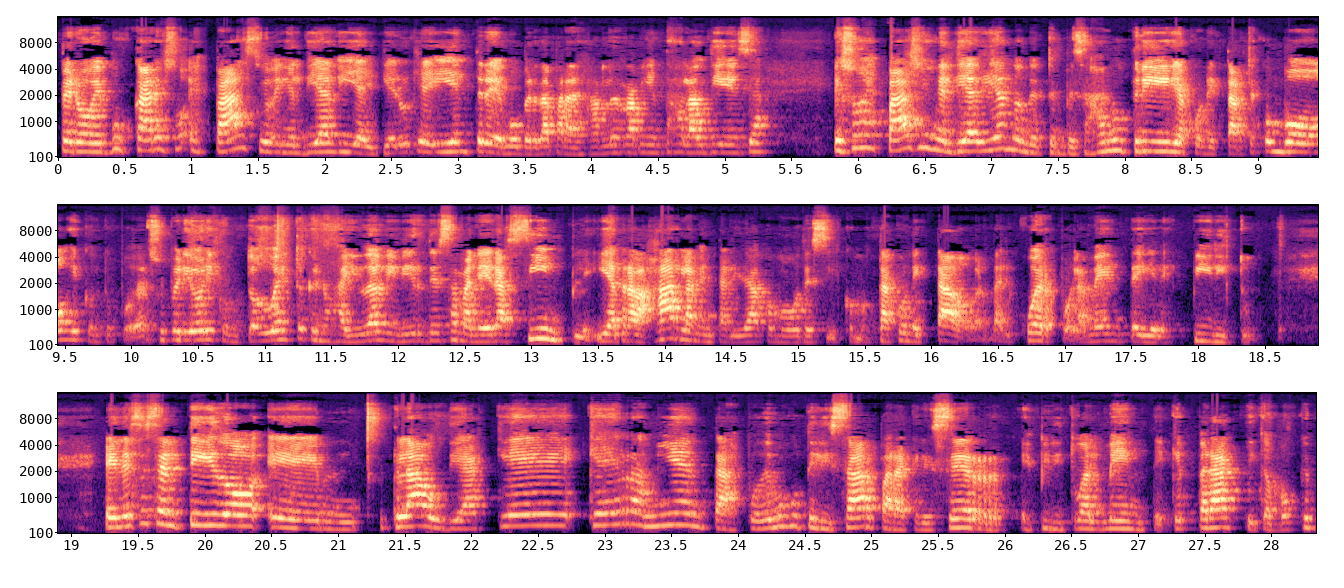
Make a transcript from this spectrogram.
pero es buscar esos espacios en el día a día y quiero que ahí entremos, ¿verdad? Para dejarle herramientas a la audiencia esos espacios en el día a día en donde te empezás a nutrir y a conectarte con vos y con tu poder superior y con todo esto que nos ayuda a vivir de esa manera simple y a trabajar la mentalidad, como vos decís, como está conectado, ¿verdad? El cuerpo, la mente y el espíritu. En ese sentido, em, Claudia, ¿qué, ¿qué, herramientas podemos utilizar para crecer espiritualmente? ¿Qué prácticas vos que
